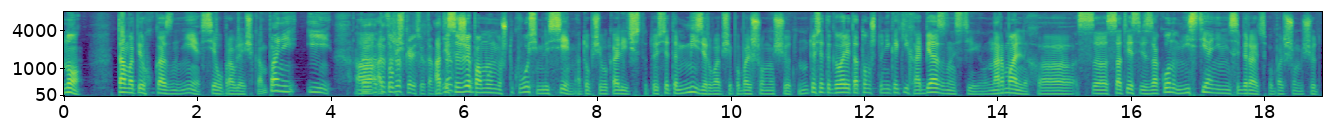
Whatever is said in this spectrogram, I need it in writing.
но там, во-первых, указаны не все управляющие компании, и а, от, от, ТСЖ, скорее всего, там от ТСЖ, по-моему, штук 8 или 7 от общего количества. То есть это мизер вообще по большому счету. Ну, то есть это говорит о том, что никаких обязанностей нормальных э, с соответствии с законом нести они не собираются по большому счету.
